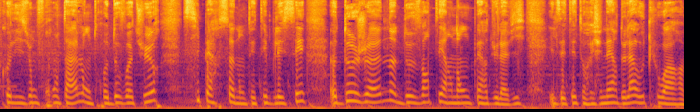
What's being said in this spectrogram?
collision frontale entre deux voitures. Six personnes ont été blessées. Deux jeunes de 21 ans ont perdu la vie. Ils étaient originaires de la Haute-Loire.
